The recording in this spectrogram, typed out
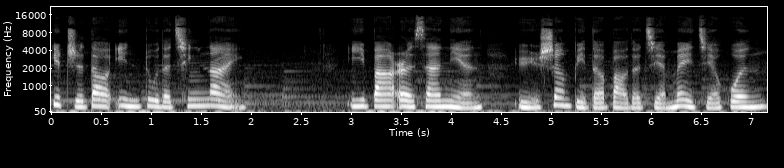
一直到印度的钦奈。一八二三年与圣彼得堡的姐妹结婚，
